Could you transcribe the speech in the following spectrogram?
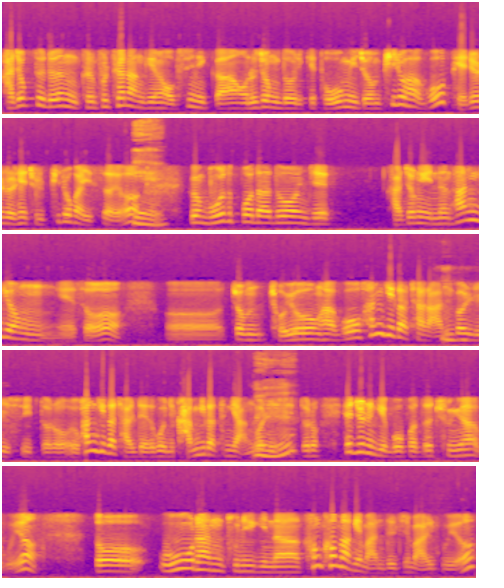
가족들은 그런 불편한 게 없으니까 어느 정도 이렇게 도움이 좀 필요하고 배려를 해줄 필요가 있어요. 네. 그 무엇보다도 이제 가정에 있는 환경에서 어, 좀 조용하고 환기가 잘안 음. 걸릴 수 있도록, 환기가 잘 되고, 이제 감기 같은 게 안 걸릴 네. 수 있도록 해주는 게 무엇보다 중요하고요. 또 우울한 분위기나 컴컴하게 만들지 말고요.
